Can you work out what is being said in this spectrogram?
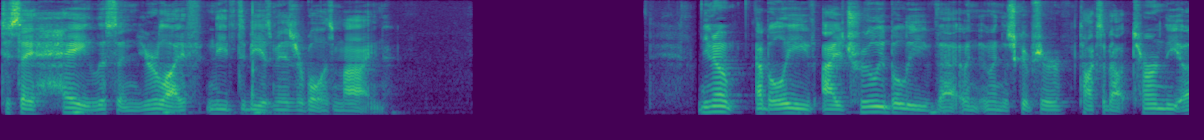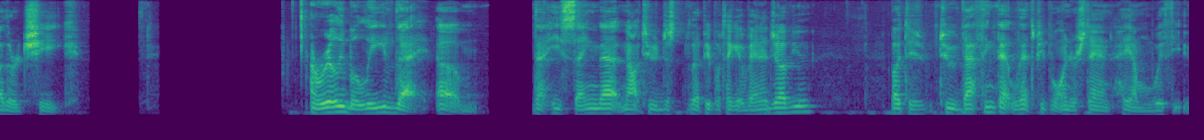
to say, hey, listen, your life needs to be as miserable as mine. You know, I believe, I truly believe that when, when the scripture talks about turn the other cheek, I really believe that um, that he's saying that not to just let people take advantage of you, but to to I think that lets people understand, hey, I'm with you.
